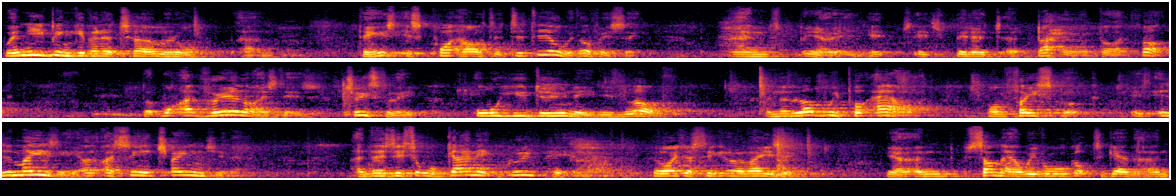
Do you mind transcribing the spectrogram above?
When you've been given a terminal um, thing, it's, it's, quite hard to, to, deal with, obviously. And, you know, it, has it, been a, a battle like fuck. But what I've realised is, truthfully, all you do need is love. And the love we put out on Facebook is, is amazing. I, I see a change in it. And there's this organic group here who I just think are amazing. You know, and somehow we've all got together. And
